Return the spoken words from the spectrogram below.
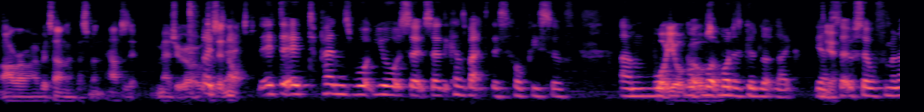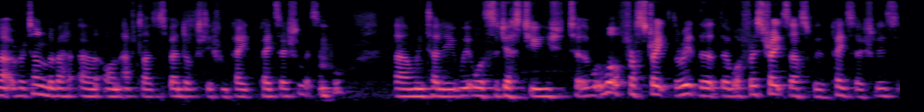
ROI return on investment? How does it measure or does it not? It, it depends what your so so it comes back to this whole piece of um, what, What your goals what, what does good look like? Yeah. Yeah. So so from a return on, uh, on advertising spend, obviously from paid paid social, that's Mm. simple. Um, we tell you, we will suggest to you, you should. T- what what frustrates the, the, the what frustrates us with paid social is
